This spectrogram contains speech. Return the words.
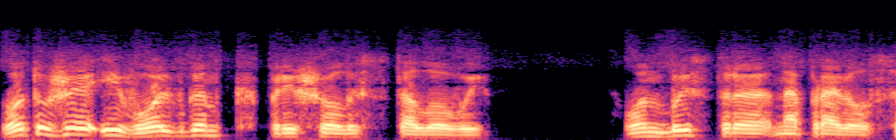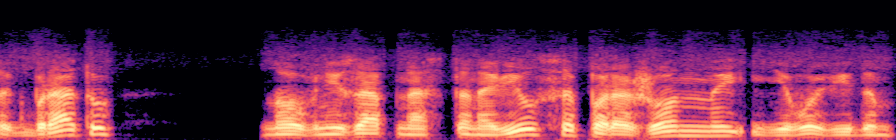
Вот уже и Вольфганг пришел из столовой. Он быстро направился к брату, но внезапно остановился, пораженный его видом.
